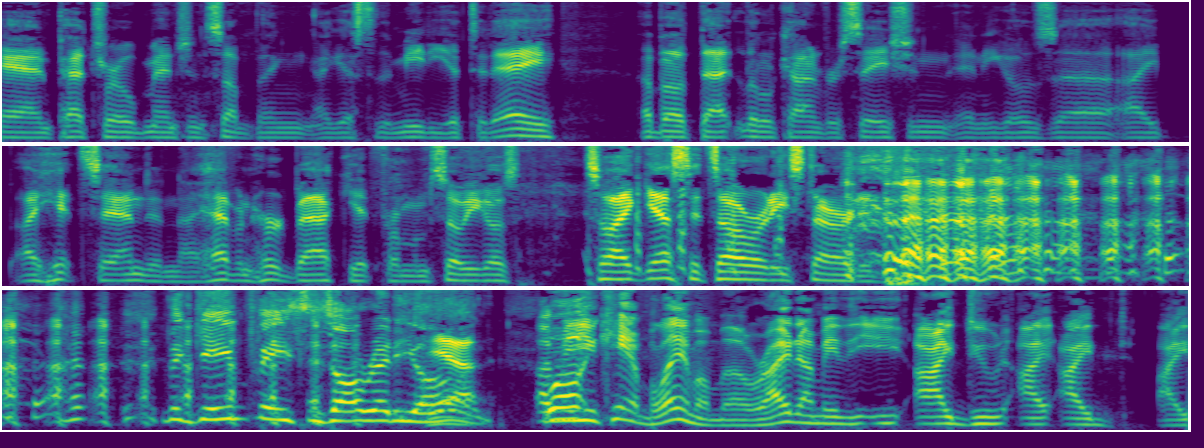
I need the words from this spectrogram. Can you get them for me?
And Petro mentioned something, I guess, to the media today about that little conversation. And he goes, uh, I, I hit send and I haven't heard back yet from him. So he goes, So I guess it's already started. The game face is already on. Yeah. I Well- mean, you can't blame him though, right? I mean, I do. I, I, I.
